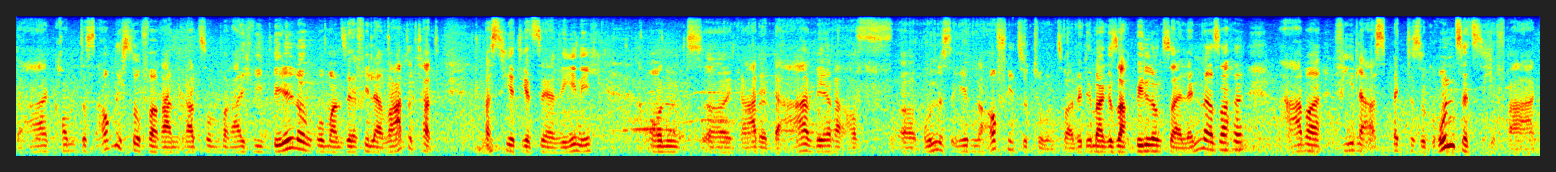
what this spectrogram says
da kommt es auch nicht so voran. Gerade so im Bereich wie Bildung, wo man sehr viel erwartet hat, passiert jetzt sehr wenig. Und äh, gerade da wäre auf äh, Bundesebene auch viel zu tun. Zwar wird immer gesagt, Bildung sei Ländersache, aber viele Aspekte, so grundsätzliche Fragen,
